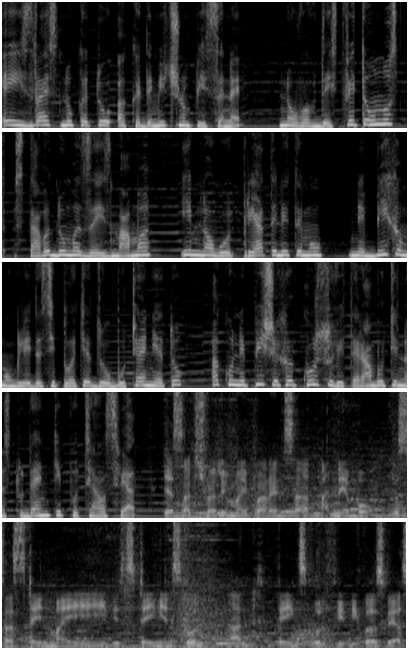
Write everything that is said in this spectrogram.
е известно като академично писане. Но в действителност става дума за измама и много от приятелите му не биха могли да си платят за обучението, ако не пишеха курсовите работи на студенти по цял свят. Yes, actually my parents are unable to sustain my staying in school and paying school fee because we are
